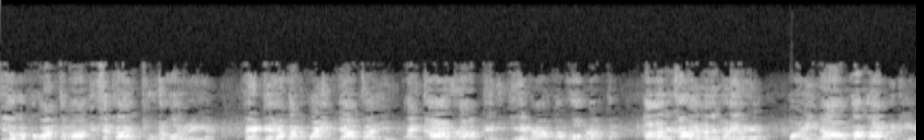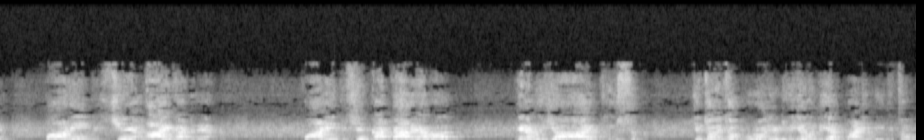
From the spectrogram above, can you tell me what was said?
ਜਦੋਂ ਕਿ ਭਗਵੰਤ ਮਾਨ ਦੀ ਸਰਕਾਰ ਝੂਠ ਬੋਲ ਰਹੀ ਆ ਪੈਂਟੇਲਾਂ ਤੱਕ ਪਾਣੀ ਪਹੁੰਚਾਤਾ ਜੀ ਐਂ ਖਾਲ ਬਣਾਤੇ ਜੀ, ਜੇ ਬਣਾਤਾ ਉਹ ਬਣਾਤਾ। ਹਾਲਾਂਕਿ ਖਾਲ ਇਹਨਾਂ ਦੇ ਬਣੇ ਹੋਏ ਆ। ਪਾਣੀ ਨਾ ਆਉਣ ਦਾ ਕਾਰਨ ਕੀ ਆ? ਪਾਣੀ ਪਿੱਛੇ ਆ ਹੀ ਘਟ ਰਿਹਾ। ਪਾਣੀ ਪਿੱਛੇ ਘਟ ਆ ਰਿਹਾ ਵਾ। ਇਹਨਾਂ ਨੂੰ ਹਜ਼ਾਰ ਕਿਊਸਕ ਜਿੱਥੋਂ ਇਥੋਂ ਪੂਰੋਂ ਦੀ ਡਿਵੀਜ਼ਨ ਹੁੰਦੀ ਆ ਪਾਣੀ ਦੀ, ਜਿੱਥੋਂ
